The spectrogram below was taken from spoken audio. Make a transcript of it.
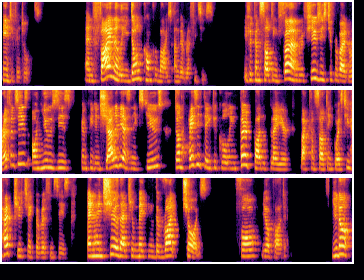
individuals. And finally, don't compromise on the references. If a consulting firm refuses to provide references or uses confidentiality as an excuse, don't hesitate to call in third-party player like Consulting Quest to help you check the references and ensure that you're making the right choice for your project. You know,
